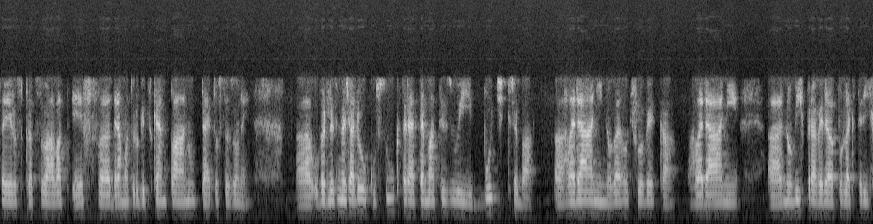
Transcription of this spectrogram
se ji rozpracovávat i v dramaturgickém plánu této sezony. Uvedli jsme řadou kusů, které tematizují buď třeba hledání nového člověka, hledání nových pravidel, podle kterých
